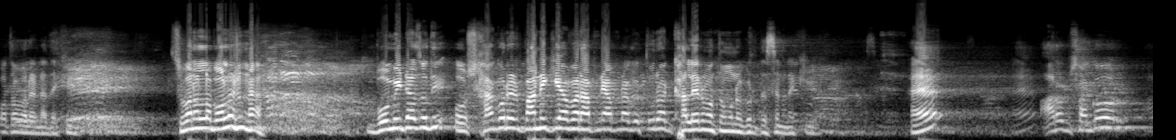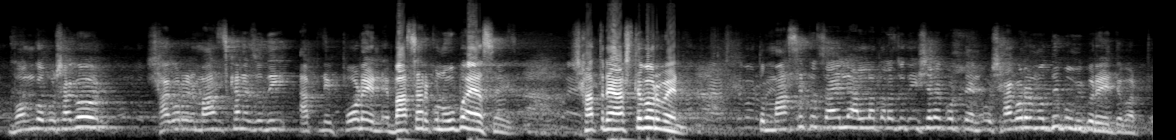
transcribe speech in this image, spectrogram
কথা বলে না দেখে। সুবান আল্লাহ বলেন না? বমিটা যদি, ও সাগরের পানি কি আবার আপনি আপনাকে তুরাক খালের মতো মনে করতেছেন নাকি? হ্যাঁ? আরব সাগর, বঙ্গোপসাগর, সাগরের মাঝখানে যদি আপনি পড়েন বাঁচার কোনো উপায় আছে? সাঁতরে আসতে পারবেন? তো মাছে তো চাইলে আল্লাহ তালা যদি ইশারা করতেন, ও সাগরের মধ্যেই বমি করে দিতে পারতো।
